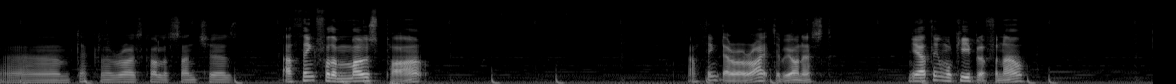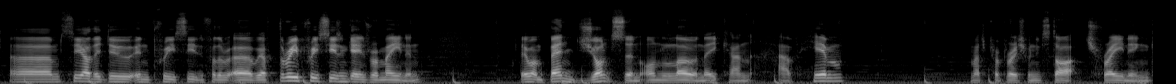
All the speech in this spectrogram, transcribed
Um, Declan Rice, Carlos Sanchez. I think for the most part, I think they're alright, to be honest. Yeah, I think we'll keep it for now. Um, see how they do in pre-season for the... Uh, we have three pre-season games remaining. They want Ben Johnson on loan. They can have him. Match preparation. We need to start training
